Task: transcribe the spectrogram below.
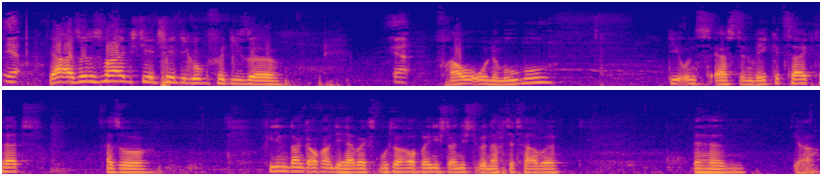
Ja, ja, also das war eigentlich die Entschädigung für diese ja. Frau ohne Mumu, die uns erst den Weg gezeigt hat. Also vielen Dank auch an die Herbergsmutter, auch wenn ich da nicht übernachtet habe. Ähm, ja,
